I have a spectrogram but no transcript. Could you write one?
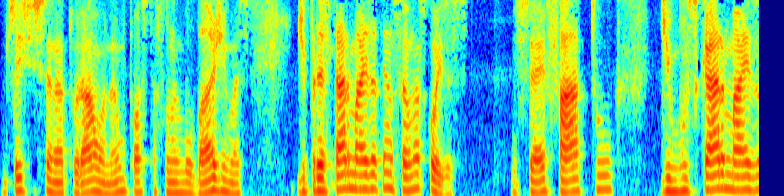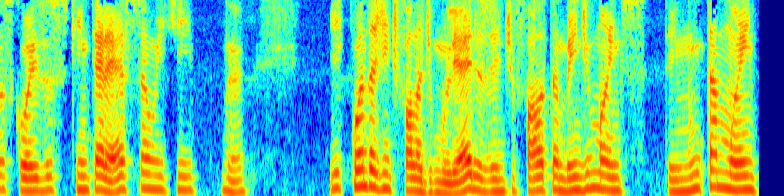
não sei se isso é natural ou não, posso estar falando bobagem, mas de prestar mais atenção nas coisas. Isso é fato de buscar mais as coisas que interessam e que, né? E quando a gente fala de mulheres, a gente fala também de mães. Tem muita mãe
